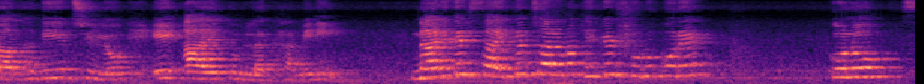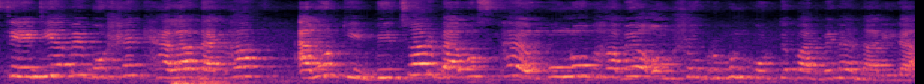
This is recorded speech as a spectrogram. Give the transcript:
বাধা দিয়েছিল এই আয়াতুল্লাহ খামিনি। নারীদের সাইকেল চালানো থেকে শুরু করে কোনো স্টেডিয়ামে বসে খেলা দেখা, এমনকি বিচার ব্যবস্থায় কোনোভাবে অংশগ্রহণ করতে পারবে না নারীরা।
